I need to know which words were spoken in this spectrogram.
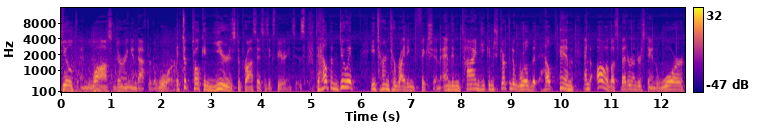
guilt, and loss during and after the war. It took Tolkien years to process his experiences. To help him do it, he turned to writing fiction, and in time he constructed a world that helped him and all of us better understand war,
